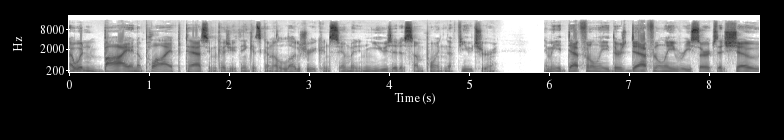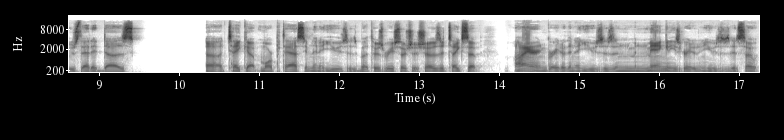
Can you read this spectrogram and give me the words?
I wouldn't buy and apply potassium because you think it's going to luxury consume it and use it at some point in the future. I mean, it definitely there's definitely research that shows that it does uh, take up more potassium than it uses, but there's research that shows it takes up iron greater than it uses and manganese greater than it uses it. So,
